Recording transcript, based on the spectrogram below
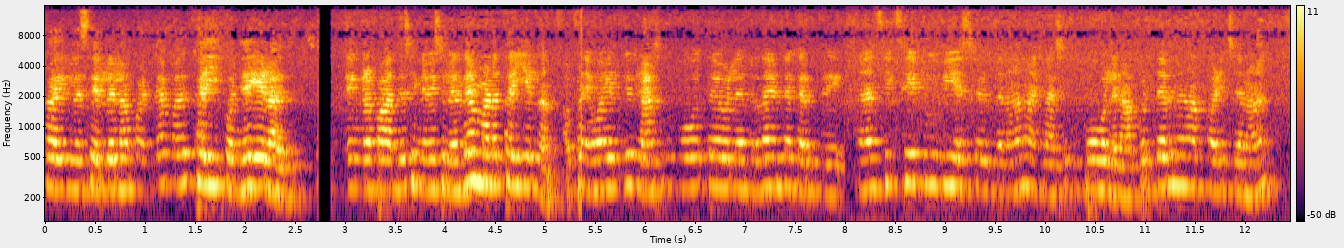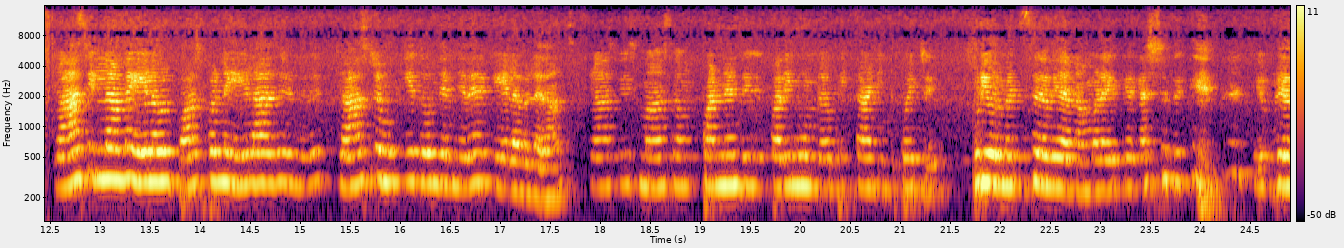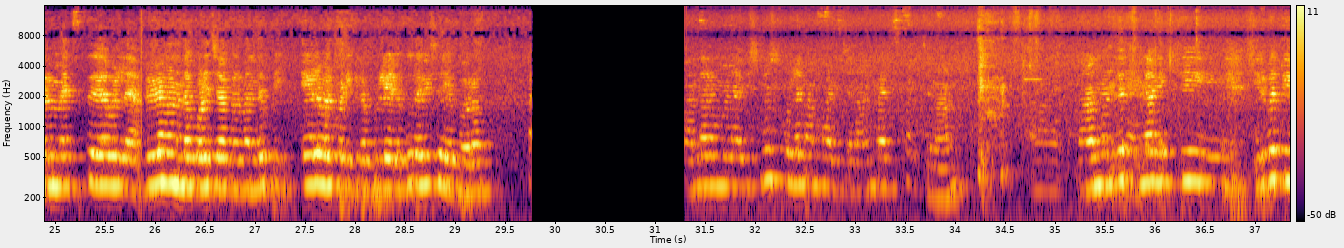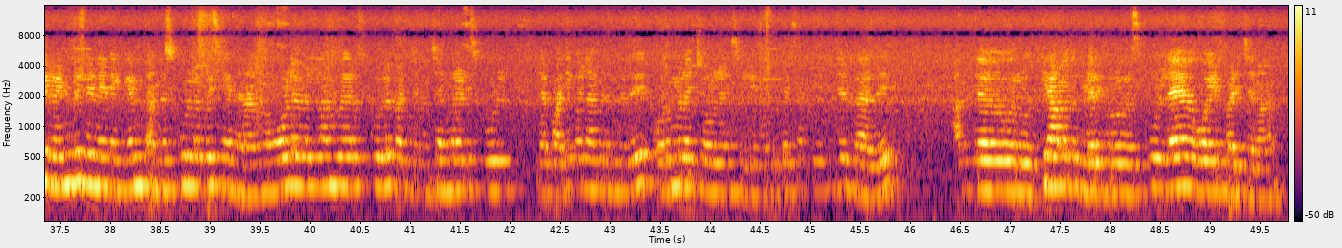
கையில செல்லெல்லாம் பட்டு அப்ப அது கை கொஞ்சம் இயலாது எங்களை பார்த்து சின்ன வயசுல இருந்தே மன தையல் தான் அப்ப வயலுக்கு கிளாஸுக்கு போக தேவையில்லைன்றதா என்ன கருத்து நான் சிக்ஸ் ஏ டூ பிஎஸ் எடுத்தேன்னா நான் கிளாஸுக்கு போகல நான் அப்படித்தான் நான் படிச்சேன் நான் கிளாஸ் இல்லாம ஏ லெவல் பாஸ் பண்ண இயலாதுன்றது கிளாஸ்ல முக்கியத்துவம் தெரிஞ்சதே எனக்கு ஏ லெவல்ல தான் கிளாஸ் ஃபீஸ் மாசம் பன்னெண்டு பதிமூணு அப்படி தாண்டிட்டு போயிட்டு இப்படி ஒரு மெத் தேவையா நம்மள இருக்க கஷ்டத்துக்கு இப்படி ஒரு மெத் தேவையில்ல விவேகானந்தா கொலிச்சாக்கள் வந்து இப்படி ஏ லெவல் படிக்கிற பிள்ளைகளுக்கு உதவி செய்ய போறோம் வந்தாரம்மல விஷ்ணு ஸ்கூல்ல நான் படிச்சேன் நான் மேத்ஸ் படிச்சேன் நான் நான் வந்து ரெண்டாயிரத்தி இருபத்தி ரெண்டுல நினைக்கிறேன் அந்த ஸ்கூல்ல போய் சேர்ந்தேன் நான் ஓ லெவல்லாம் வேற ஸ்கூல்ல படிச்சேன் செங்கராடி ஸ்கூல்ல பதிவெல்லாம் இருந்தது ஒருமலை சோழன் சொல்லி எனக்கு பெருசா தெரிஞ்சிருக்காது அந்த ஒரு கிராமத்துக்குள்ள இருக்கிற ஒரு ஸ்கூல்ல ஓயல் படிச்சேன் நான்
